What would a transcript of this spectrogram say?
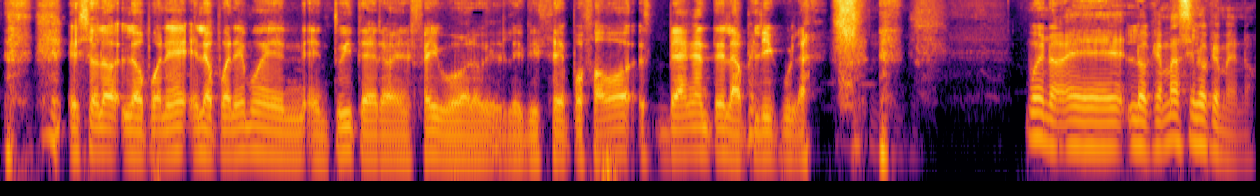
Eso lo, lo, pone, lo ponemos en, en, Twitter o en Facebook. Le dice, por favor, vean antes la película. Bueno, eh, lo que más y lo que menos.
